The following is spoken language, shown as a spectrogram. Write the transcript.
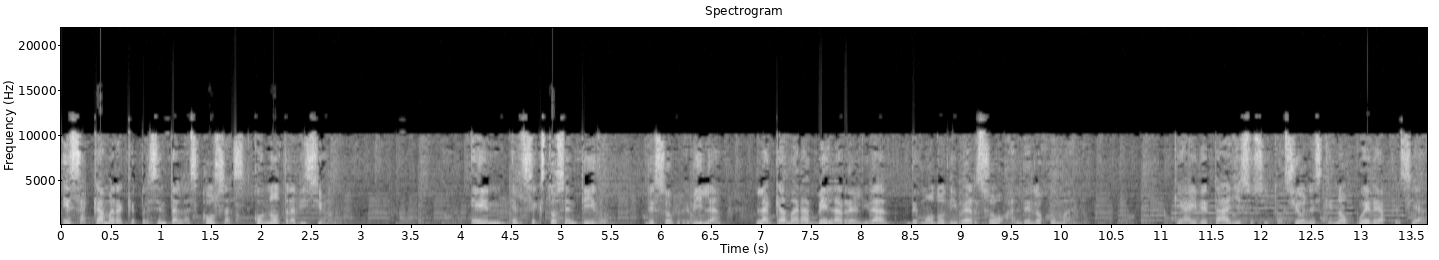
esa cámara que presenta las cosas con otra visión. En El sexto sentido, de Sobrevila, la cámara ve la realidad de modo diverso al del ojo humano, que hay detalles o situaciones que no puede apreciar.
